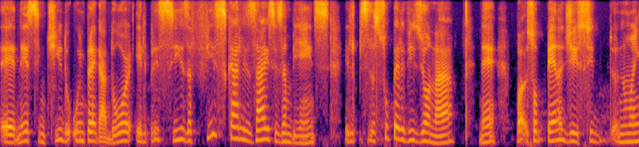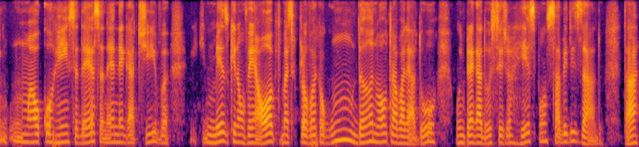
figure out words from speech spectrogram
eh, nesse sentido, o empregador, ele precisa fiscalizar esses ambientes, ele precisa supervisionar, né, sob pena de se numa uma ocorrência dessa, né, negativa, mesmo que não venha a óbito, mas que provoque algum dano ao trabalhador, o empregador seja responsabilizado, tá.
